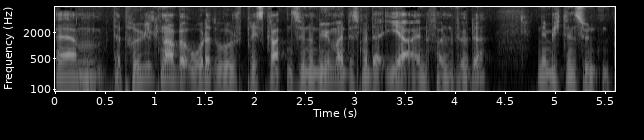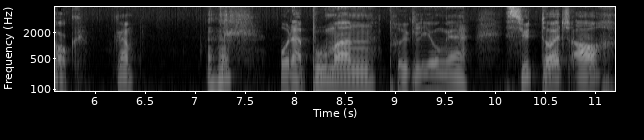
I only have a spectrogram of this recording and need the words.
ähm, der Prügelknabe oder du sprichst gerade ein Synonym an, das mir da eher einfallen würde, nämlich den Sündenbock. Gell? Aha. Oder Buhmann, Prügeljunge, Süddeutsch auch,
